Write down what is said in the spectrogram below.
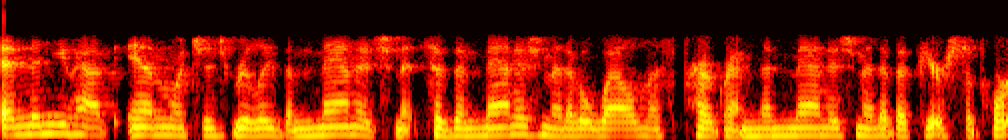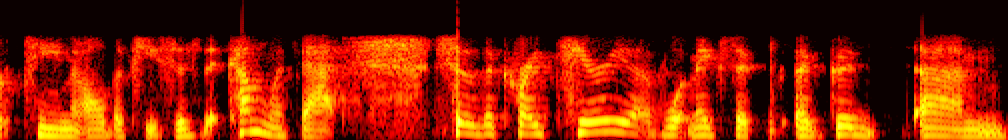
And then you have M, which is really the management. So the management of a wellness program, the management of a peer support team, and all the pieces that come with that. So the criteria of what makes a, a good um,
